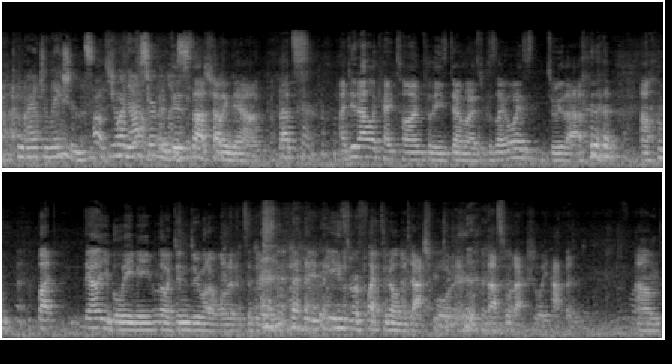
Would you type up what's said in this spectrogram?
Congratulations. You are now serverless. It did serverless. start shutting down. That's, I did allocate time for these demos because I always do that. um, but now you believe me, even though I didn't do what I wanted it to do, it is reflected on the dashboard, and that's what actually happened. Um,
